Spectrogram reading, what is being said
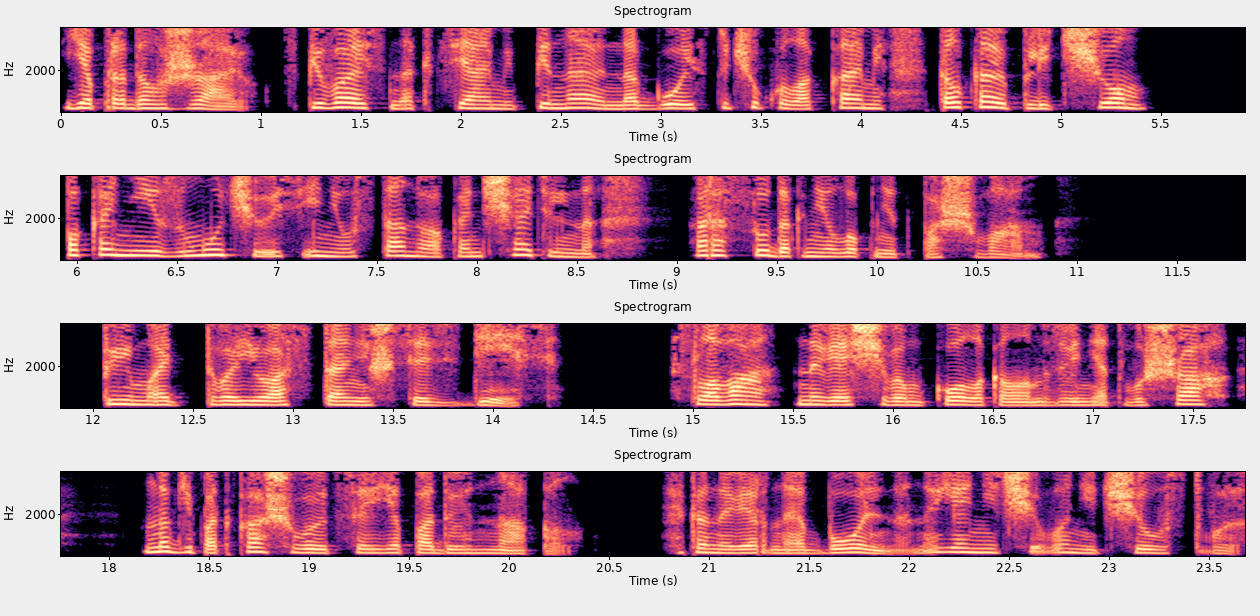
Я продолжаю, впиваюсь ногтями, пинаю ногой, стучу кулаками, толкаю плечом, пока не измучаюсь и не устану окончательно, рассудок не лопнет по швам. «Ты, мать твою, останешься здесь!» Слова навязчивым колоколом звенят в ушах, ноги подкашиваются, и я падаю на пол. Это, наверное, больно, но я ничего не чувствую.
